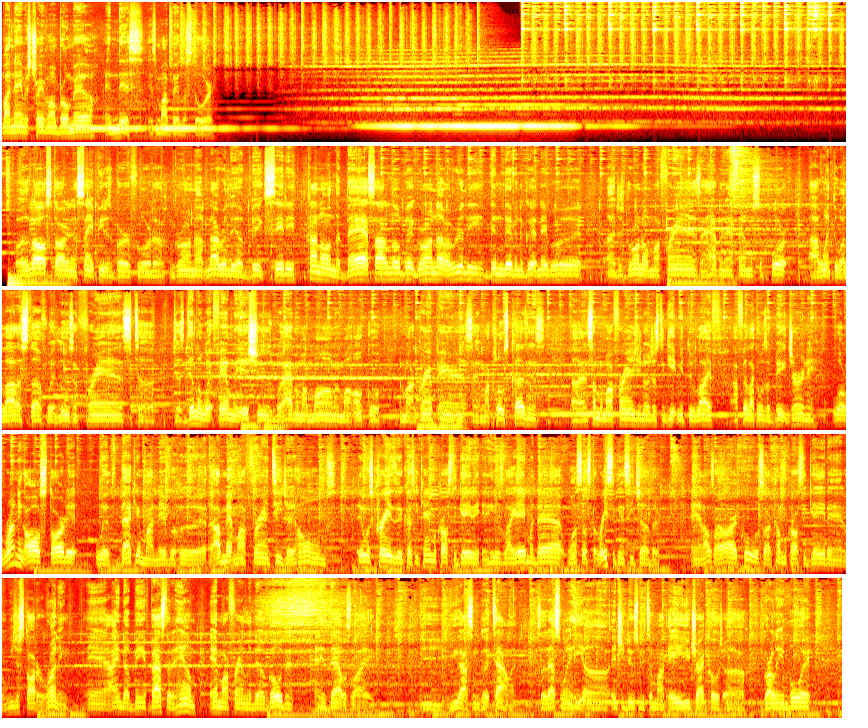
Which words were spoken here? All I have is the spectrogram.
My name is Trayvon Bromell, and this is my Baylor story. It all started in St. Petersburg, Florida. Growing up, not really a big city, kind of on the bad side a little bit. Growing up, I really didn't live in a good neighborhood. Uh, just growing up with my friends and having that family support, I went through a lot of stuff with losing friends to just dealing with family issues, but having my mom and my uncle and my grandparents and my close cousins uh, and some of my friends, you know, just to get me through life. I feel like it was a big journey. Well, running all started with back in my neighborhood. I met my friend TJ Holmes. It was crazy because he came across the gate and he was like, hey, my dad wants us to race against each other. And I was like, all right, cool. So I come across the gate and we just started running. And I ended up being faster than him and my friend Liddell Golden. And his dad was like, you, got some good talent. So that's when he uh, introduced me to my AAU track coach, uh, Garlene Boyd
